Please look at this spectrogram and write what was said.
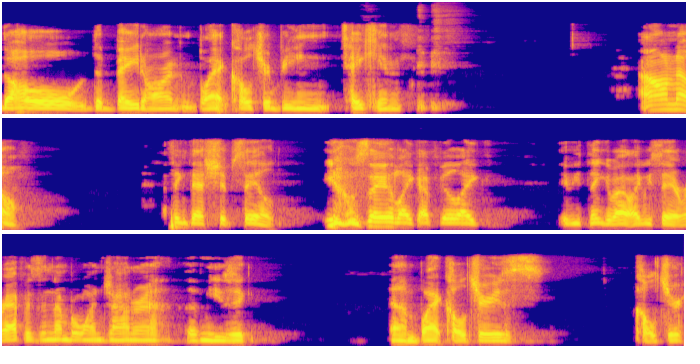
the whole debate on black culture being taken I don't know. I think that ship sailed. You know what I'm saying? Like I feel like if you think about, like we said, rap is the number one genre of music. Um, black culture is culture.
